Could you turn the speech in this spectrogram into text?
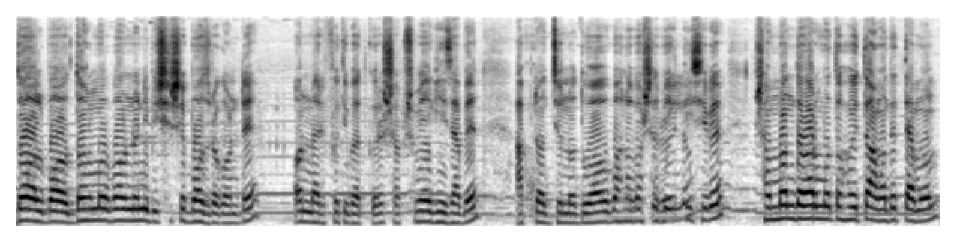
দল বল ধর্ম বর্ণ নির্বিশেষে বজ্রকণ্ঠে অন্যায়ের প্রতিবাদ করে সবসময় এগিয়ে যাবেন। আপনার জন্য দোয়া ও ভালোবাসা রইল। হিসেবে সম্মান দেওয়ার মতো হয়তো আমাদের তেমন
